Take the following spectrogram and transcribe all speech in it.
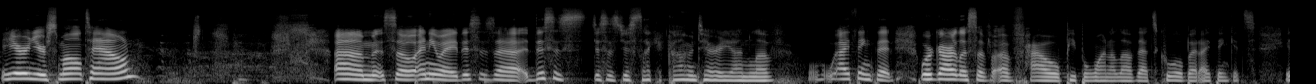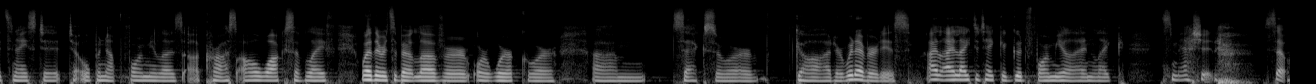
Here in your small town. Um, so anyway, this is a this is this is just like a commentary on love. I think that regardless of, of how people want to love, that's cool. But I think it's it's nice to to open up formulas across all walks of life, whether it's about love or or work or um, sex or God or whatever it is. I, I like to take a good formula and like smash it. so.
